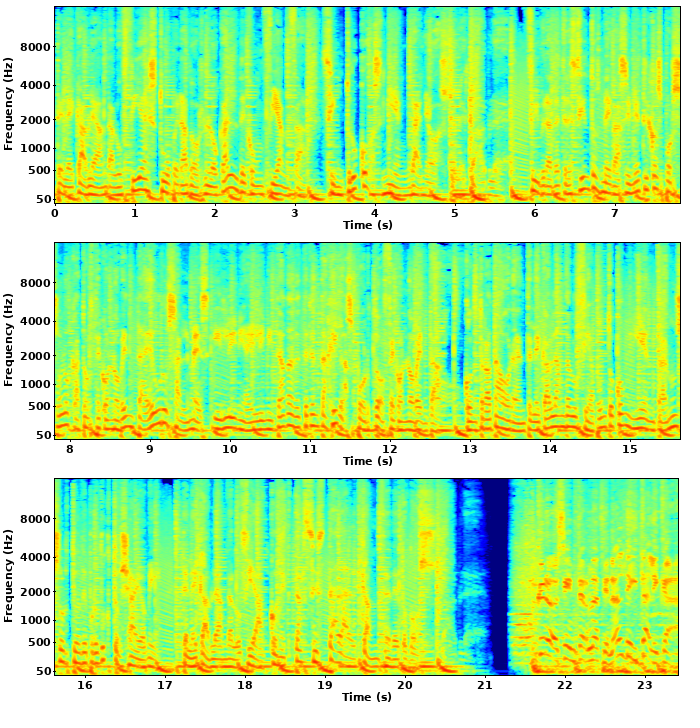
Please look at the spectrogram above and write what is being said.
Telecable Andalucía es tu operador local de confianza, sin trucos ni engaños. Telecable. Fibra de 300 megasimétricos por solo 14,90 euros al mes y línea ilimitada de 30 gigas por 12,90. Contrata ahora en telecableandalucía.com y entra en un sorteo de productos Xiaomi. Telecable Andalucía, conectarse está al alcance de todos. Cross Internacional de Itálica.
